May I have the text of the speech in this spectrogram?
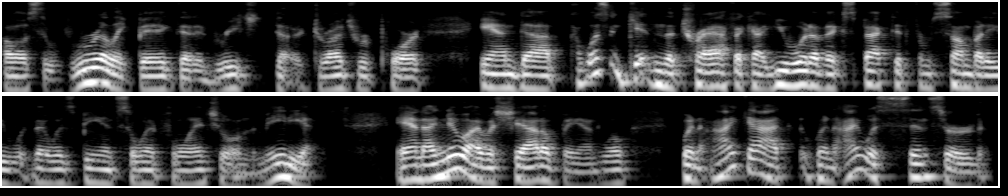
posts that were really big that had reached Drudge Report, and uh, I wasn't getting the traffic you would have expected from somebody that was being so influential in the media. And I knew I was shadow banned. Well, when I got when I was censored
